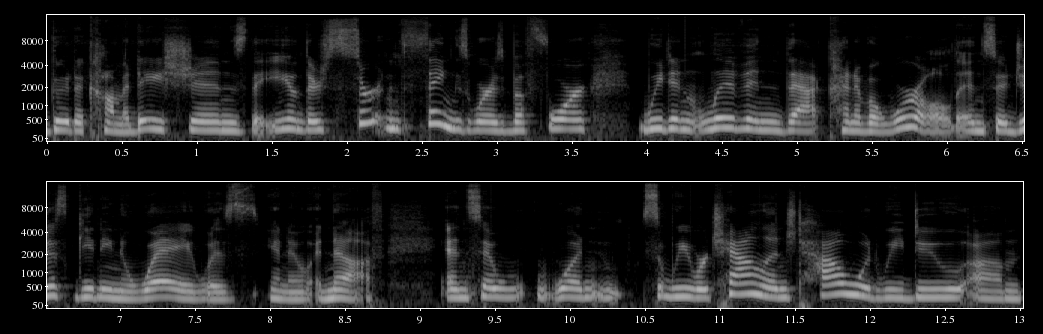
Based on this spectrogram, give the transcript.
good accommodations that you know there's certain things whereas before we didn't live in that kind of a world and so just getting away was you know enough and so when so we were challenged how would we do um,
